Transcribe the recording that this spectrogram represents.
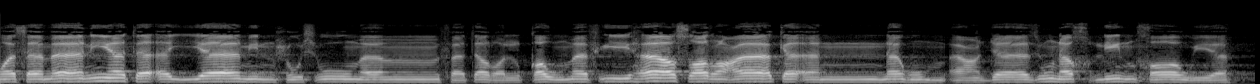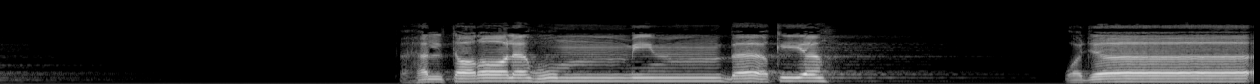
وثمانية أيام حسوما فترى القوم فيها صرعى كأنهم أعجاز نخل خاوية. فهل ترى لهم من باقية؟ وجاء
